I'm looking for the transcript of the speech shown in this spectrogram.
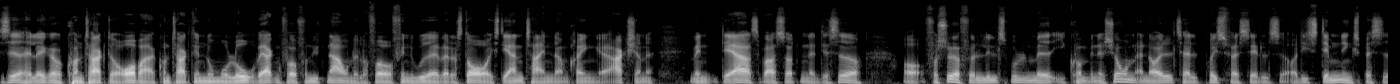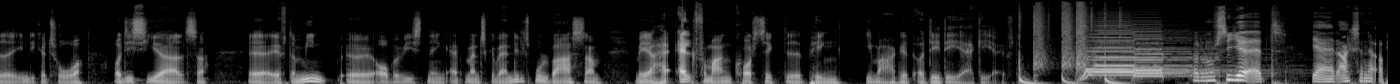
Jeg sidder heller ikke og kontakter og overvejer at kontakte en nomolog, hverken for at få nyt navn eller for at finde ud af, hvad der står i stjernetegnene omkring øh, aktierne. Men det er altså bare sådan, at jeg sidder og forsøger at følge en lille smule med i kombinationen af nøgletal, prisfastsættelse og de stemningsbaserede indikatorer. Og de siger altså, øh, efter min øh, overbevisning, at man skal være en lille smule varsom med at have alt for mange kortsigtede penge i markedet, og det er det, jeg agerer efter. Når du nu siger, at, ja, at aktierne er op,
